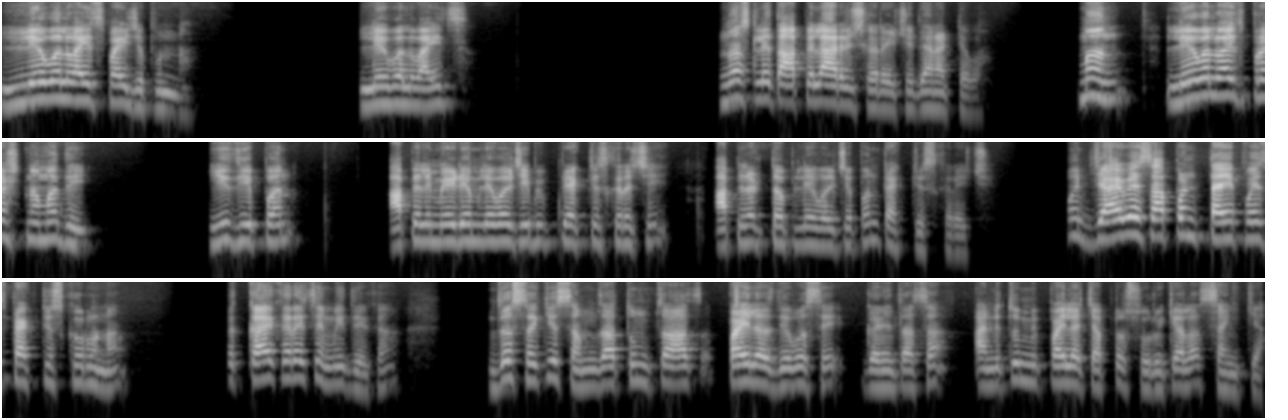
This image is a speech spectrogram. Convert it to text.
लेवल वाईज पाहिजे पुन्हा. लेवल वाईज नसले तर आपल्याला अरेंज करायचे ध्यानात ठेवा. मग लेवल वाईज प्रश्नामध्ये इझी पण आपल्याला मीडियम लेवलचे बी प्रॅक्टिस करायचे आपल्याला टप लेवलचे पण प्रॅक्टिस करायचे. मग ज्यावेळेस आपण टाईप वाईज प्रॅक्टिस करू ना तर काय करायचं माहिती आहे का? जसं की समजा तुमचा आज पहिलाच दिवस आहे गणिताचा आणि तुम्ही पहिला चॅप्टर सुरू केला संख्या.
